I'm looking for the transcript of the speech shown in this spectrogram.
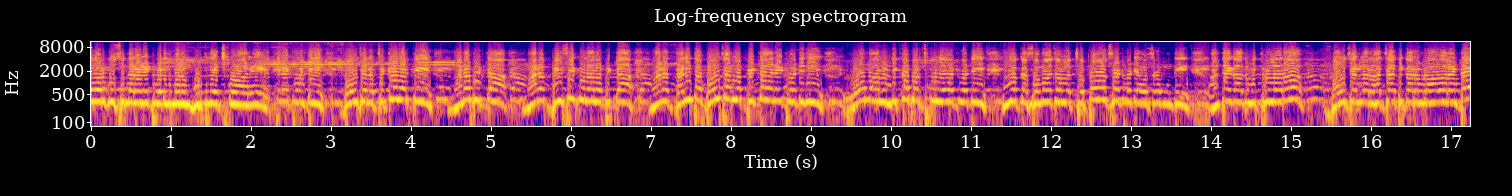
ఎవరు కూర్చున్నారు అనేటువంటిది మనం గుర్తు తెచ్చుకోవాలి. బహుజన చక్రవర్తి మన బిడ్డ మన బీసీ కులాల బిడ్డ మన దళిత బహుజనుల బిడ్డ అనేటువంటిది రోమాలు నిక్కపరుచుకునేటువంటి ఈ యొక్క సమాజంలో చెప్పవలసినటువంటి అవసరం ఉంది. అంతేకాదు మిత్రులారా బహుజనుల రాజ్యాధికారం రావాలంటే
